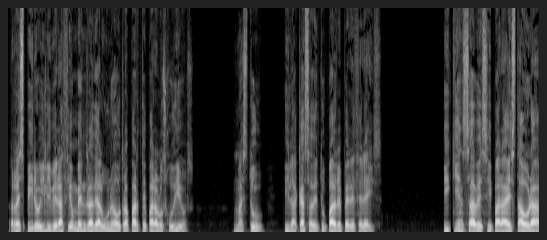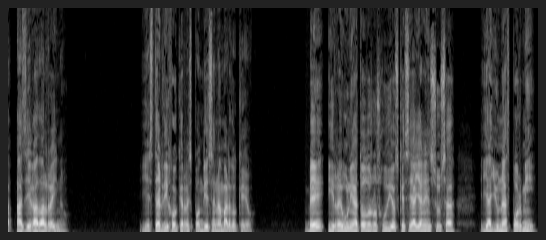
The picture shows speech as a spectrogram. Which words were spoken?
respiro y liberación vendrá de alguna otra parte para los judíos, mas tú y la casa de tu padre pereceréis. ¿Y quién sabe si para esta hora has llegado al reino? Y Esther dijo que respondiesen a Mardoqueo. Ve y reúne a todos los judíos que se hallan en Susa, y ayunad por mí,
